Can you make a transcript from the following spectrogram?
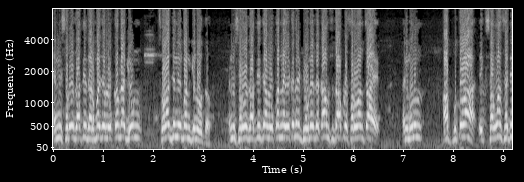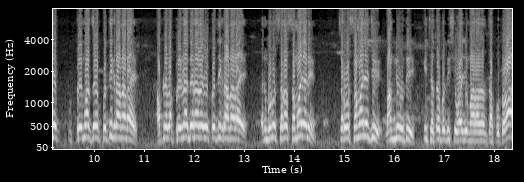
यांनी सर्व जाती धर्माच्या लोकांना घेऊन स्वराज्य निर्माण केलं होतं. आणि सर्व जातीच्या लोकांना एकत्रित ठेवण्याचं काम सुद्धा आपलं सर्वांचं आहे. आणि म्हणून हा पुतळा एक सर्वांसाठी एक प्रेमाचं प्रतीक राहणार आहे. आपल्याला प्रेरणा देणारं हे प्रतीक राहणार आहे. आणि म्हणून सर्व समाजाने सर्व समाजाची मागणी होती की छत्रपती शिवाजी महाराजांचा पुतळा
